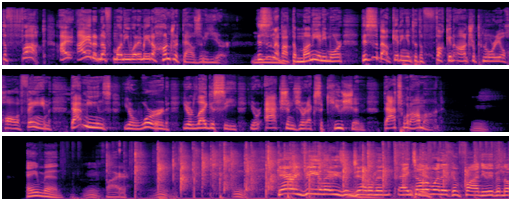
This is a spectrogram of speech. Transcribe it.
the fuck? I, I had enough money when I made a hundred thousand a year. This isn't hmm. about the money anymore. This is about getting into the fucking entrepreneurial hall of fame. That means your word, your legacy, your actions, your execution. That's what I'm on. Hmm. Amen. Hmm. Fire. Gary Vee, ladies and gentlemen. Thank Tell you. them where they can find you, even though.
